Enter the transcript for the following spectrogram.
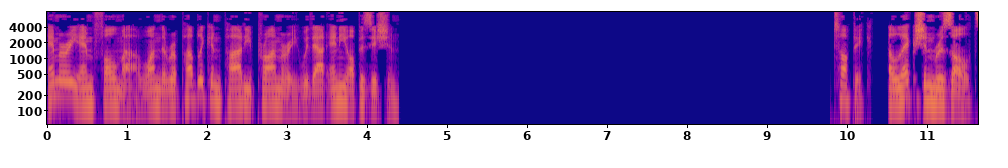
Emory M. Folmar won the Republican Party primary without any opposition. Topic: Election results.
